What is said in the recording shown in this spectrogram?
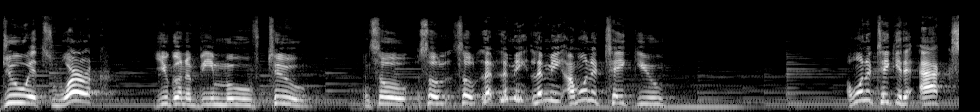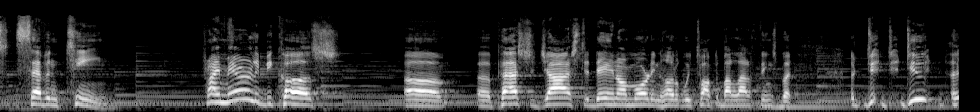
do its work, you're going to be moved too. And so, so, so let, let me, let me, I want to take you, I want to take you to Acts 17, primarily because uh, uh, Pastor Josh today in our morning huddle, we talked about a lot of things, but do, do uh,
